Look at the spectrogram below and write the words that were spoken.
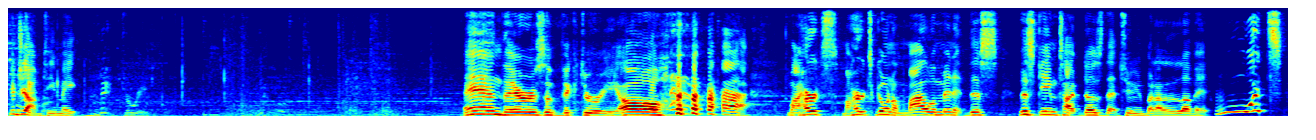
Good job, teammate. And there's a victory. Oh, my heart's my heart's going a mile a minute. This this game type does that to me, but I love it. What?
